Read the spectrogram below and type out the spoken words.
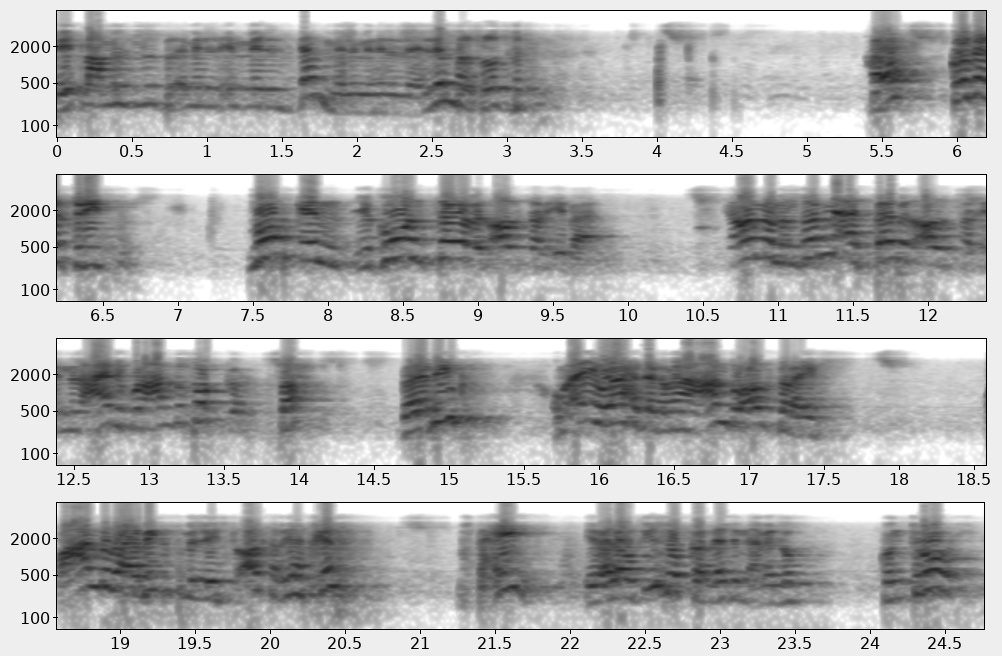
بيطلع من ال من ال من الدم من ال limbal vessels خلاص؟ causal treatment ممكن يكون سبب ال ulcer إيه بقى؟ كمان من ضمن أسباب ال ulcer إن العيان يكون عنده سكر صح؟ diabetes ومن أي واحد يا جماعة عنده ulcer إيه؟ وعنده diabetes من الليست ال ulcer دي هتخف مستحيل. يبقى لو في سكر لازم نعمل له control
